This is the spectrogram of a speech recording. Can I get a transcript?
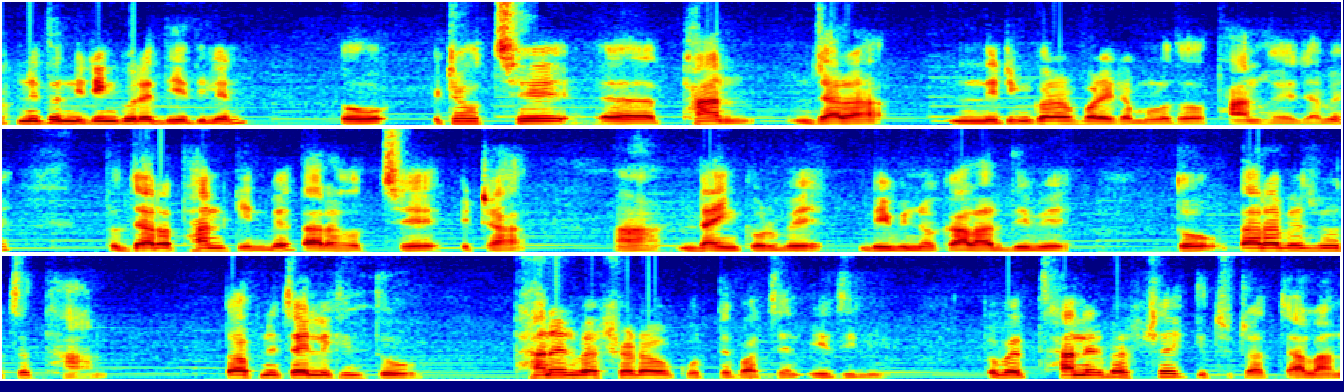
আপনি তো নিটিং করে দিয়ে দিলেন। তো এটা হচ্ছে থান। যারা নিটিং করার পর এটা মূলত থান হয়ে যাবে। তো যারা থান কিনবে, তারা হচ্ছে এটা ডাইং করবে, বিভিন্ন কালার দিবে। তো তারা বেচবে হচ্ছে থান। তো আপনি চাইলে কিন্তু থানের ব্যবসাটাও করতে পারছেন ইজিলি তবে থানের ব্যবসায় কিছুটা চালান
